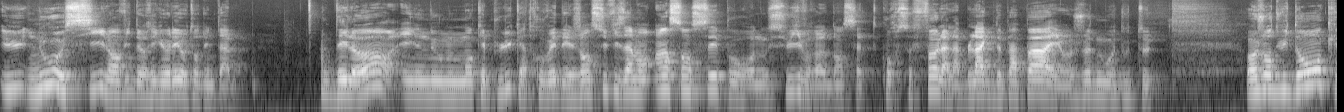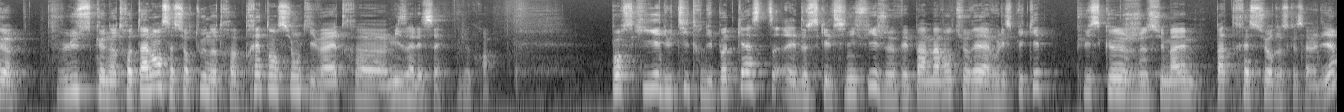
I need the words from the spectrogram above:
eu, nous aussi, l'envie de rigoler autour d'une table. Dès lors, il nous manquait plus qu'à trouver des gens suffisamment insensés pour nous suivre dans cette course folle à la blague de papa et au jeu de mots douteux. Aujourd'hui donc, plus que notre talent, c'est surtout notre prétention qui va être euh, mise à l'essai, je crois. Pour ce qui est du titre du podcast et de ce qu'il signifie, je ne vais pas m'aventurer à vous l'expliquer puisque je suis même pas très sûr de ce que ça veut dire.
